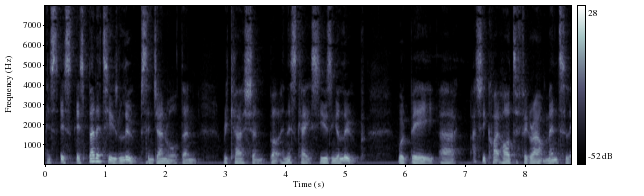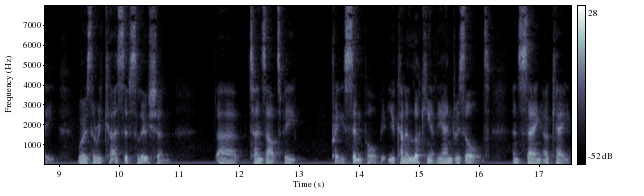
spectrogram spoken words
It's, it's, it's better to use loops in general than recursion, but in this case, using a loop would be uh, actually quite hard to figure out mentally, whereas the recursive solution uh, turns out to be pretty simple. You're kind of looking at the end result and saying, okay,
